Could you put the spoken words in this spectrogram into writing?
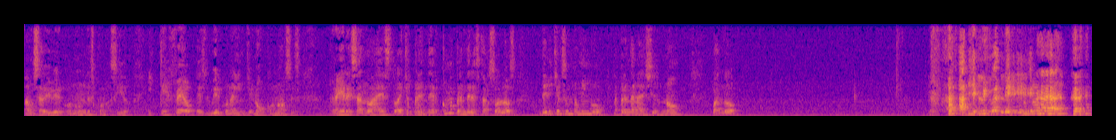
vamos a vivir con un desconocido. Y qué feo es vivir con alguien que no conoces. Regresando a esto, hay que aprender, ¿cómo aprender a estar solos? Dedíquense un domingo, aprendan a decir no, cuando... y él iba a leer.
